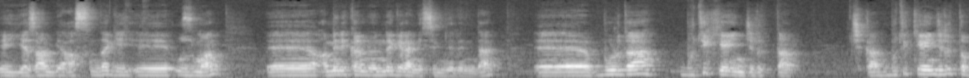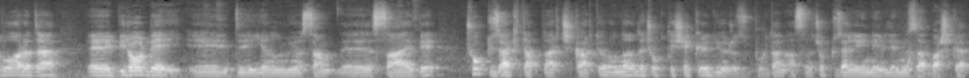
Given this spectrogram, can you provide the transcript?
e, yazan bir aslında e, uzman. E, Amerika'nın önde gelen isimlerinden. E, burada butik yayıncılıktan çıkan, butik yayıncılık da bu arada e, Birol Bey'di yanılmıyorsam e, sahibi. Çok güzel kitaplar çıkartıyor. Onlara da çok teşekkür ediyoruz buradan. Aslında çok güzel yayın evlerimiz var başka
